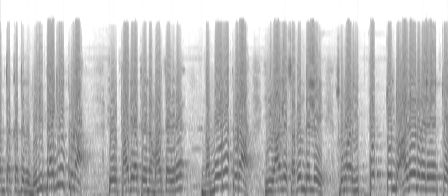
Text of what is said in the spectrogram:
ಅಂತಕ್ಕಂಥದ್ದು ಬೆಳಿದ್ದಾಗಿಯೂ ಕೂಡ ಇವರು ಪಾದಯಾತ್ರೆಯನ್ನು ಮಾಡ್ತಾ ಇದ್ದಾರೆ. ನಮ್ಮವರು ಕೂಡ ಈಗಾಗಲೇ ಸದನದಲ್ಲಿ ಸುಮಾರು ಇಪ್ಪತ್ತೊಂದು ಹಗರಣಗಳೇನಿತ್ತು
